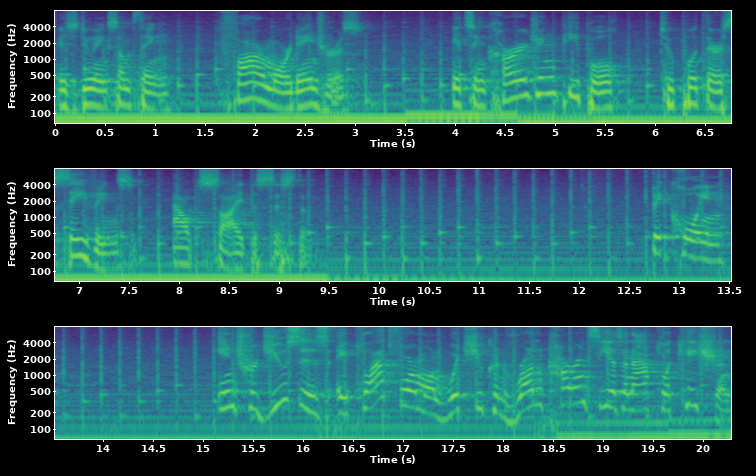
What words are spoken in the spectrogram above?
It's doing something far more dangerous. It's encouraging people to put their savings outside the system. Bitcoin introduces a platform on which you can run currency as an application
